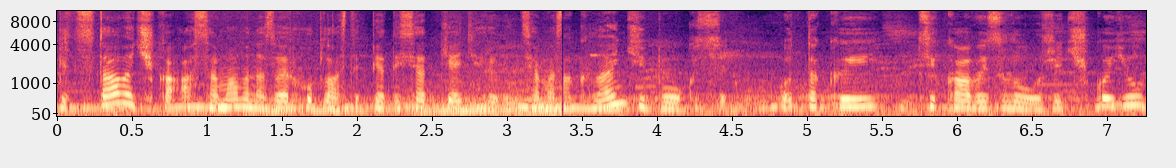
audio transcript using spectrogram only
підставочка, а сама вона зверху пластик 55 гривень. Ця маслянка. ланчбокс отакий цікавий з ложечкою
